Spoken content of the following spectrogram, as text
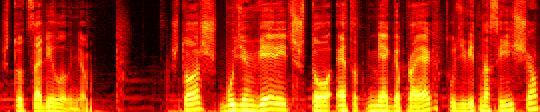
что царило в нем. Что ж, будем верить, что этот мегапроект удивит нас и еще.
